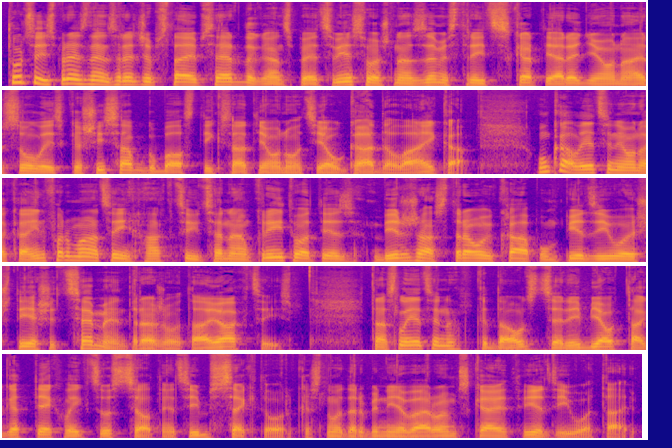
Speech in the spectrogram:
Turcijas prezidents Reģeps Taips Erdogans pēc viesošanās zemestrīces skartajā reģionā ir solījis, ka šis apgabals tiks atjaunots jau gada laikā. Un kā liecina jaunākā informācija, akciju cenām krītoties, biržā strauju kāpumu piedzīvojuši tieši cementa ražotāju akcijas. Tas liecina, ka daudz cerību jau tagad tiek likts uz celtniecības sektoru, kas nodarbina ievērojumu skaitu iedzīvotāju.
